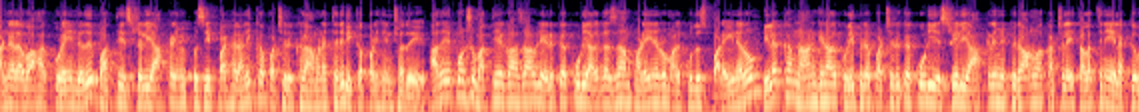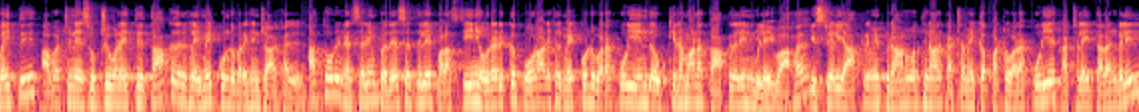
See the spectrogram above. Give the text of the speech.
அன்னளவாக குறைந்தது பத்து இஸ்ரேலிய ஆக்கிரமிப்பு சிப்பாய்கள் அளிக்கப்பட்டிருக்கலாம் என தெரிவிக்கப்படுகின்றது. அதே போன்று மத்திய காசாவில் இருக்கக்கூடிய அல்கசாம் படையினரும் அல் குதுஸ் படையினரும் இலக்கம் நான்கினால் குறிப்பிடப்பட்டிருக்கக்கூடிய இஸ்ரேலிய ஆக்கிரமிப்பு ராணுவ கட்டளை தளத்தினை இலக்கு வைத்து அவற்றினை சுற்றி வளைத்து தாக்குதல்களை மேற்கொண்டு வருகின்றார்கள். அத்தோடு நெசரின் பிரதேசத்திலே பலஸ்தீனிய உரடுக்கு போராளிகள் மேற்கொண்டு வரக்கூடிய இந்த உக்கிரமான தாக்குதலின் விளைவாக இஸ்ரேலிய ஆக்கிரமிப்பு ராணுவத்தினால் கட்டமைக்கப்பட்டு வரக்கூடிய கட்டளை தளங்களில்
